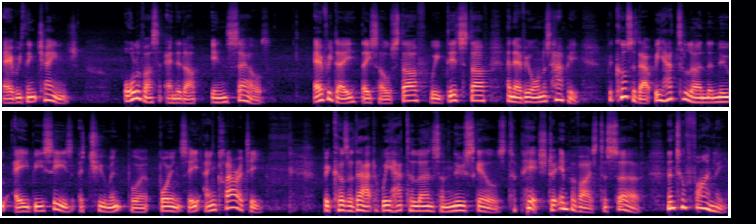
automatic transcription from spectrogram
everything changed. All of us ended up in sales. Every day they sold stuff, we did stuff, and everyone was happy. Because of that, we had to learn the new ABCs attunement, buoyancy, and clarity. Because of that, we had to learn some new skills to pitch, to improvise, to serve. Until finally,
